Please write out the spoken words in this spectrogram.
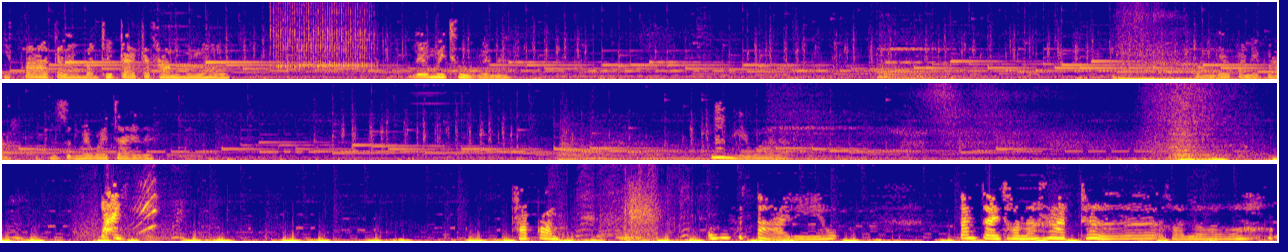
อีป้ากำลังบันทึกการกระทำของเรา เรื่องไม่ถูกเลยนะกล่องเดียวกันดีกว่า รู้สึกไม่ไว้ใจเลย นั่นไงว่าแล้ว ก่อน โอ้ตายแล้ว ตั้งใจทรหัสเธอ ขอร้อง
